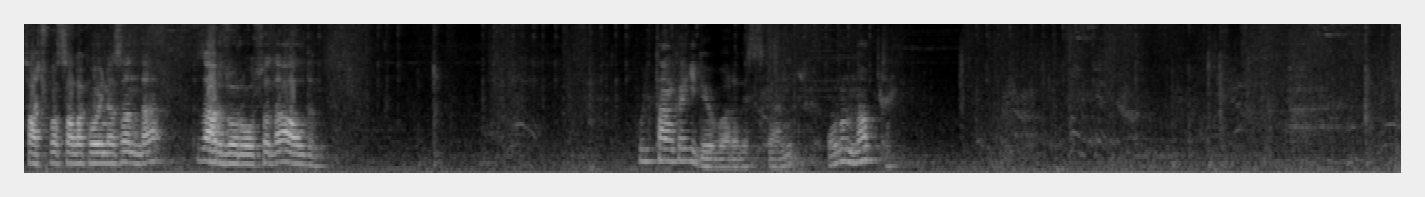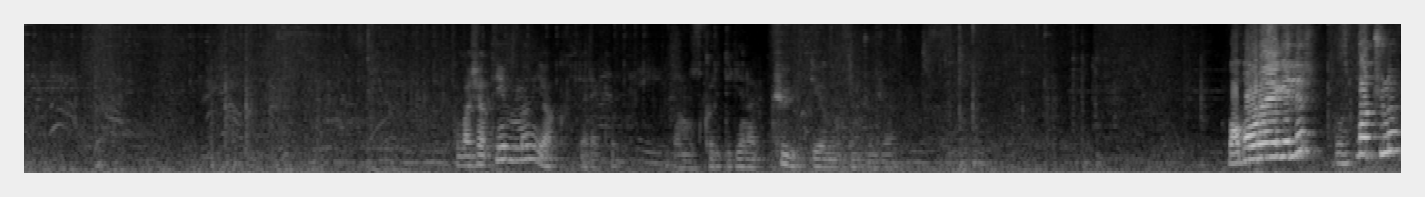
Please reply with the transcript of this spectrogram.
Saçma salak oynasan da zar zor olsa da aldın. Full tanka gidiyor bu arada Scanner. Oğlum ne yaptın? Flash atayım mı? Yok. Gerek yok. Yalnız kritik yine küt diye vurdum çocuğa. Baba oraya gelir. Zıplat şunu.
